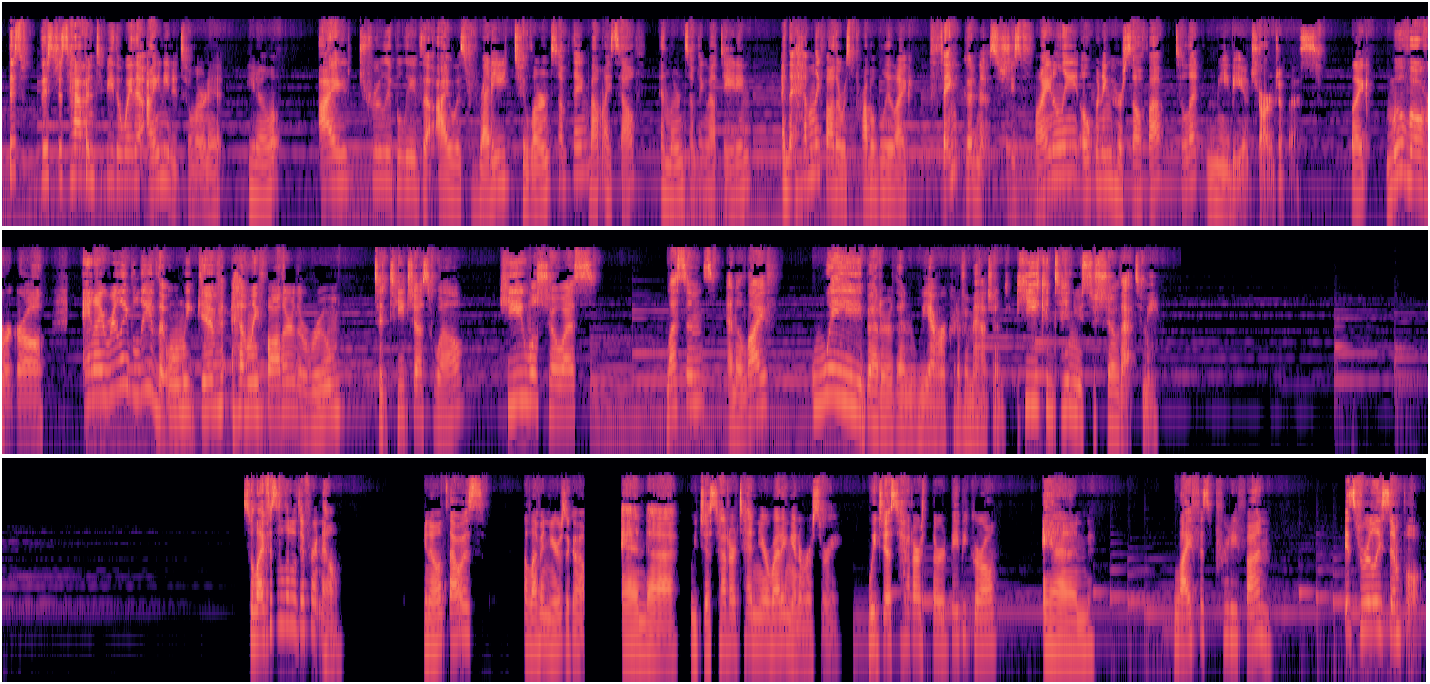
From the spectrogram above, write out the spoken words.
This this just happened to be the way that I needed to learn it, you know. I truly believe that I was ready to learn something about myself and learn something about dating and that Heavenly Father was probably like, "Thank goodness she's finally opening herself up to let me be in charge of this." Like, move over, girl. And I really believe that when we give Heavenly Father the room to teach us well, He will show us lessons, and a life way better than we ever could have imagined. He continues to show that to me. So life is a little different now. You know, that was 11 years ago. And uh, we just had our 10 year wedding anniversary. We just had our third baby girl. And life is pretty fun. It's really simple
